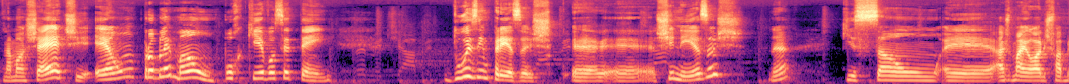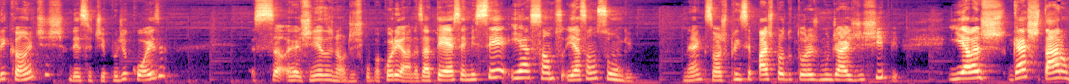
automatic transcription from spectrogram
na manchete, é um problemão, porque você tem duas empresas é, é, chinesas, né, que são é, as maiores fabricantes desse tipo de coisa. São, é, chinesas não, desculpa, coreanas. A TSMC e a, Samsung, e a Samsung, né, que são as principais produtoras mundiais de chip. E elas gastaram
